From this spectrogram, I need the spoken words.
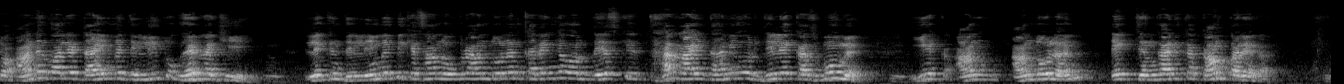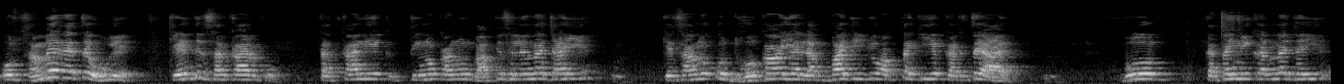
तो आने वाले टाइम में दिल्ली तो घेर रखी है लेकिन दिल्ली में भी किसान उग्र आंदोलन करेंगे और देश की हर राजधानी और ज़िले कस्बों में ये आंदोलन, एक चिंगारी का काम करेगा। और समय रहते हुए केंद्र सरकार को तत्काल ये तीनों कानून वापस लेना चाहिए। किसानों को धोखा या लब्बाजी जो अब तक ये करते आए, वो कतई नहीं करना चाहिए।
